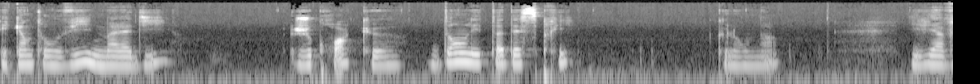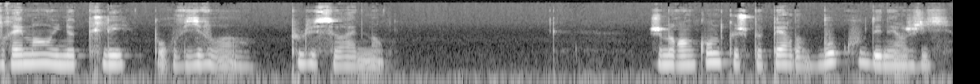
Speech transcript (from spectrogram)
Et quand on vit une maladie, je crois que dans l'état d'esprit l'on a, il y a vraiment une clé pour vivre plus sereinement. Je me rends compte que je peux perdre beaucoup d'énergie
